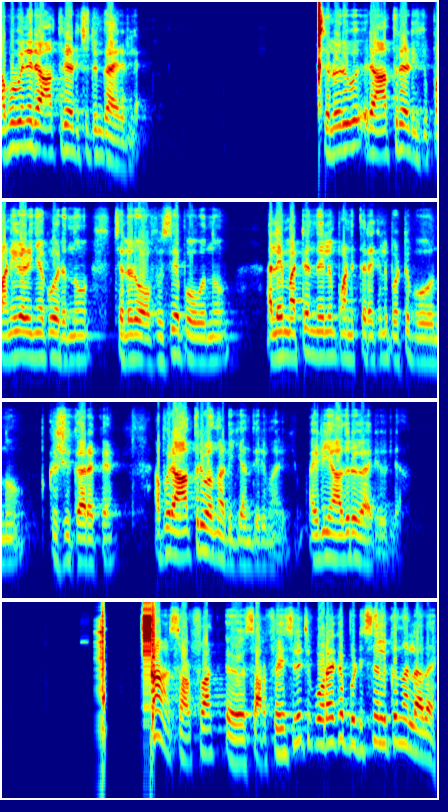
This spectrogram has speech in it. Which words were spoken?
അപ്പോൾ പിന്നെ രാത്രി അടിച്ചിട്ടും കാര്യമില്ല. ചിലർ രാത്രി അടിക്കും. പണി കഴിഞ്ഞൊക്കെ വരുന്നു. ചിലർ ഓഫീസിൽ പോകുന്നു. അല്ലെങ്കിൽ മറ്റെന്തെങ്കിലും പണിത്തിരക്കിൽ പെട്ടു പോകുന്നു കൃഷിക്കാരൊക്കെ. അപ്പോൾ രാത്രി വന്ന് അടിക്കാൻ തീരുമാനിക്കും. അതിൽ യാതൊരു കാര്യമില്ല ആ സർഫാ സർഫേസിൽ കുറേയൊക്കെ പിടിച്ചു നിൽക്കുന്നല്ലാതെ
